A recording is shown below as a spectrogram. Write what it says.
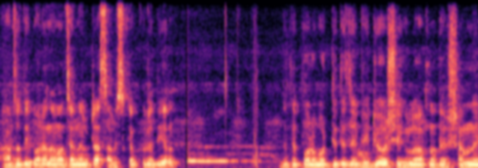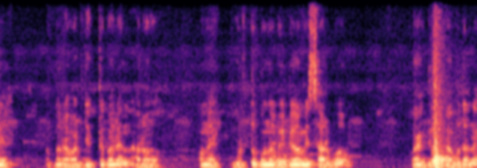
আর যদি পারেন আমার চ্যানেলটা সাবস্ক্রাইব করে দিয়েন। যাতে পরবর্তীতে যে ভিডিও সেগুলো আপনাদের সামনে আপনারা আবার দেখতে পারেন। আরও অনেক গুরুত্বপূর্ণ ভিডিও আমি ছাড়বো কয়েকদিনের ব্যবধানে।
